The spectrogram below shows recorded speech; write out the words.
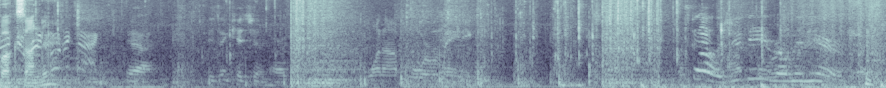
what's under? Under. Yeah. He's in kitchen. One op four remaining. Jimmy, roll in here.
